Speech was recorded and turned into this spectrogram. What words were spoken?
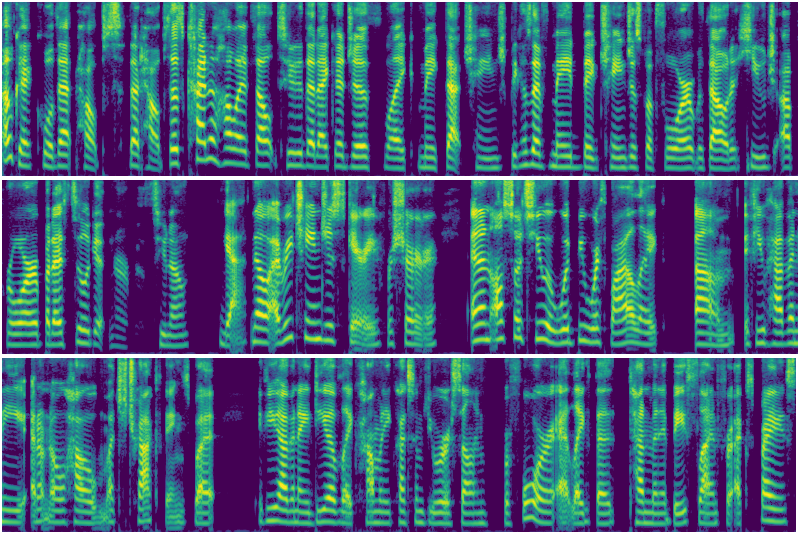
Okay, cool. That helps. That helps. That's kind of how I felt too that I could just like make that change because I've made big changes before without a huge uproar, but I still get nervous, you know? Yeah. No, every change is scary for sure. And then also too, it would be worthwhile like um if you have any I don't know how much you track things, but if you have an idea of like how many customs you were selling before at like the 10 minute baseline for X price,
